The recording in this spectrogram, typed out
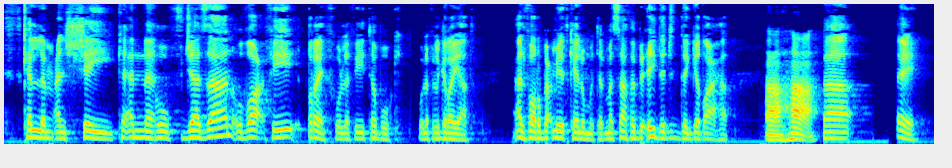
تتكلم عن شيء كأنه في جازان وضاع في طريف ولا في تبوك ولا في القريات. 1400 كيلو متر مسافة بعيدة جدا قطعها. أها. ف إيه.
